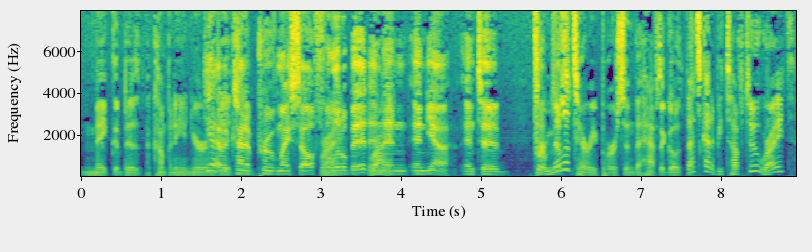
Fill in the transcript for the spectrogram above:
make a, bus- a company in your Yeah, to kind of prove myself Right, a little bit, and, right. and and yeah, and to for a military person to have to go, that's got to be tough too, right?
